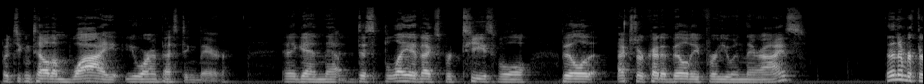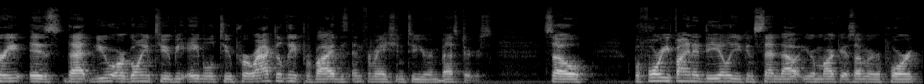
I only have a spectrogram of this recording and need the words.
but you can tell them why you are investing there. And again, that display of expertise will build extra credibility for you in their eyes. Then number three is that you are going to be able to proactively provide this information to your investors. So before you find a deal, you can send out your market summary report,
